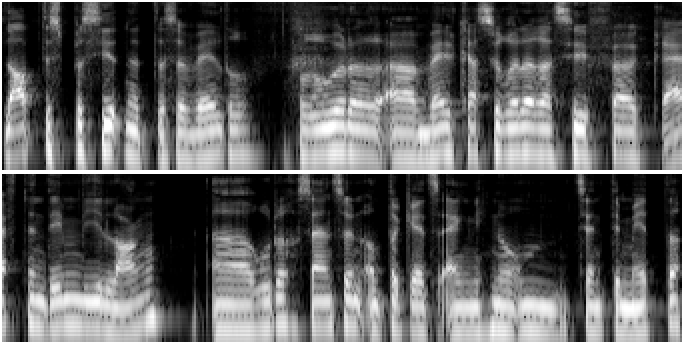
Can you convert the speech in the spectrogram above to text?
Ich glaube, das passiert nicht, dass ein Weltruder, äh, Weltklasse-Ruderer sich vergreift in dem, wie lang äh, Ruderer sein sollen. Und da geht es eigentlich nur um Zentimeter.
